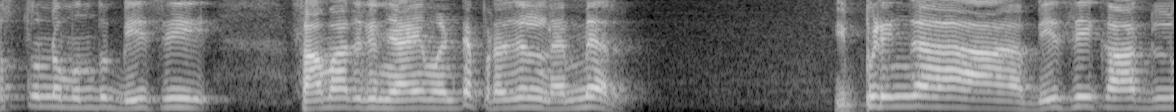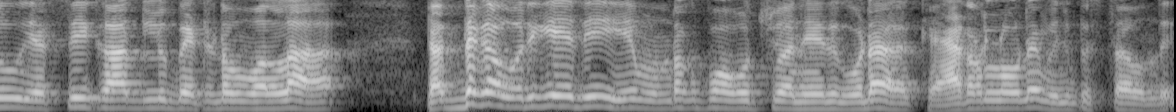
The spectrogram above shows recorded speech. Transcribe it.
వస్తున్న ముందు బీసీ సామాజిక న్యాయం అంటే ప్రజలు నమ్మారు. ఇప్పుడు ఇంకా బీసీ కార్డులు ఎస్సీ కార్డులు పెట్టడం వల్ల పెద్దగా ఒరిగేది ఏం ఉండకపోవచ్చు అనేది కూడా కేడర్లోనే వినిపిస్తూ ఉంది.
